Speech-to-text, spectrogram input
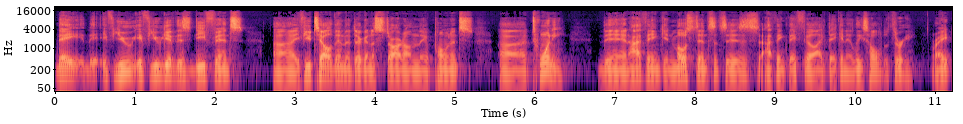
they if you if you give this defense uh, if you tell them that they're going to start on the opponent's uh, 20, then I think in most instances, I think they feel like they can at least hold a three. Right?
